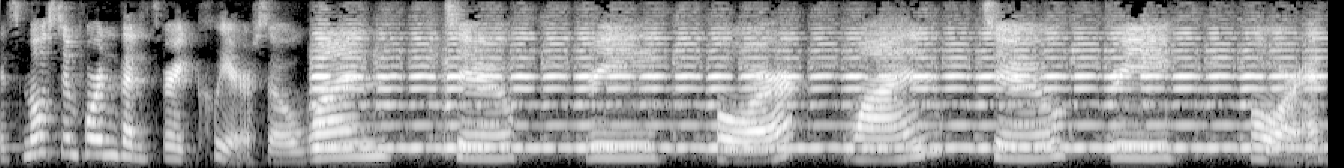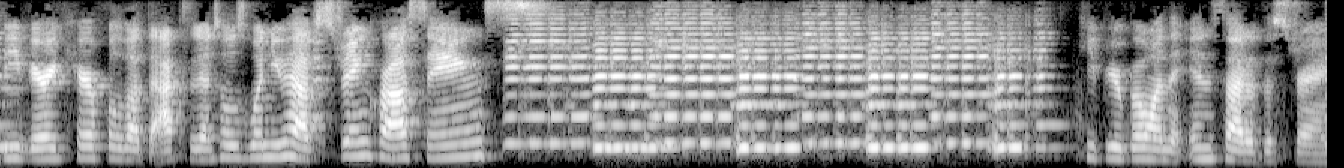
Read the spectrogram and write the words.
It's most important that it's very clear. So one, two, three, four. One, two, three, four. And be very careful about the accidentals when you have string crossings. Keep your bow on the inside of the string.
